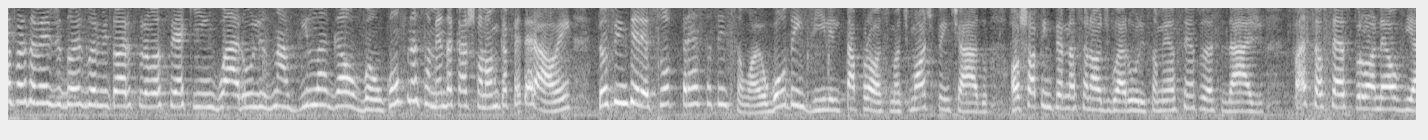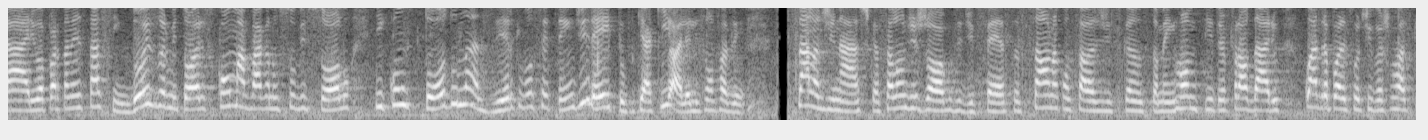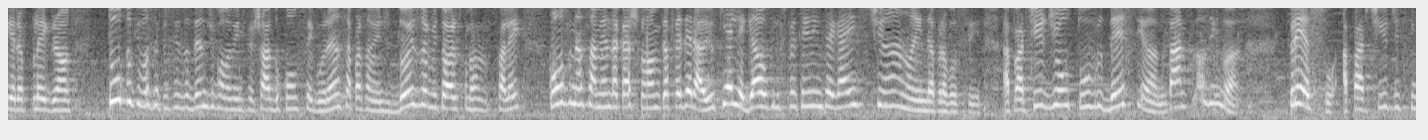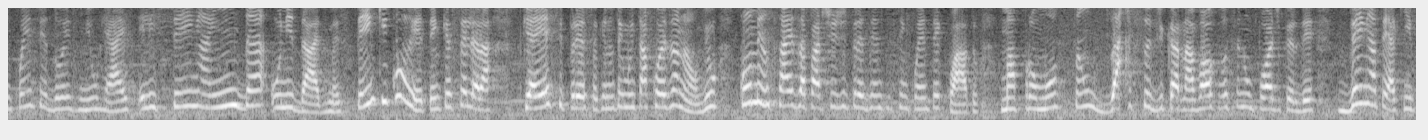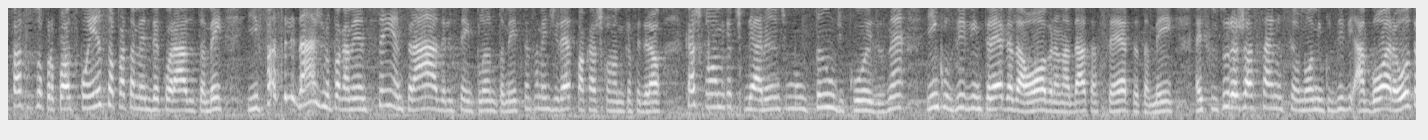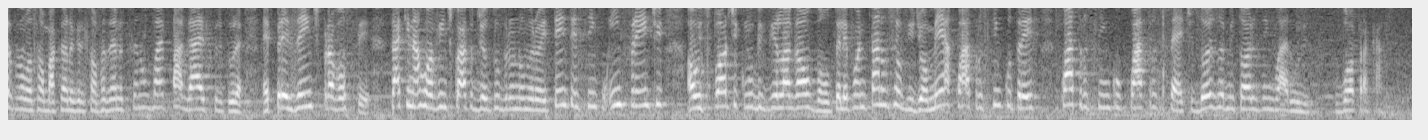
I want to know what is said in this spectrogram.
Apartamento de dois dormitórios para você aqui em Guarulhos, na Vila Galvão, com financiamento da Caixa Econômica Federal, hein? Então, se interessou, presta atenção. Ó, é o Golden Villa, ele está próximo a Timóteo Penteado, ao Shopping Internacional de Guarulhos, também ao centro da cidade. Fácil acesso pelo anel viário. O apartamento está assim, dois dormitórios com uma vaga no subsolo e com todo o lazer que você tem direito. Porque aqui, olha, eles vão fazer sala de ginástica, salão de jogos e de festas, sauna com sala de descanso também, home theater, fraldário, quadra poliesportiva, churrasqueira, playground, tudo que você precisa dentro de um condomínio fechado com segurança, apartamento de dois dormitórios, como eu falei, com financiamento da Caixa Econômica Federal. E o que é legal é que eles pretendem entregar este ano ainda para você, a partir de outubro desse ano, tá? No finalzinho do ano. Preço a partir de 52 mil reais. Ele tem ainda unidades, mas tem que correr, tem que acelerar, porque a esse preço aqui não tem muita coisa não, viu? Com mensais a partir de 354. Uma promoção zaça de carnaval que você não pode perder. Vem até aqui, faça sua proposta, conheça o apartamento decorado também e facilidade no pagamento, sem entrada, eles têm plano também, financiamento direto com a Caixa Econômica Federal. Caixa Econômica te garante um montão de coisas, né? Inclusive entrega da obra na data certa também. A escritura já sai no seu nome, inclusive agora, outra promoção bacana bacana que eles estão fazendo, que você não vai pagar a escritura. É presente para você. Tá aqui na rua 24 de outubro, número 85, em frente ao Esporte Clube Vila Galvão. O telefone tá no seu vídeo, é o 6453 4547. Dois dormitórios em Guarulhos. Voa para cá.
